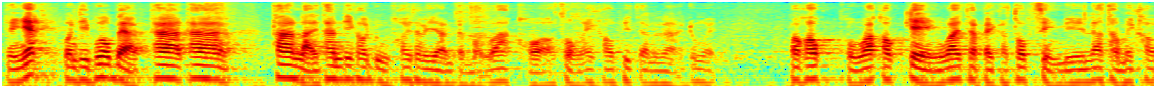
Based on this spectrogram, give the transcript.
อย่างเงี้ยบางทีพวกแบบถ้าถ้าถ้าหลายท่านที่เขาดูเขาจะพยายามจะบอกว่าขอส่งให้เขาพิจารณาด้วย เพราะเขาผมว่าเขาเก่งว่าจะไปกระทบสิ่งนี้ แล้วทำให้เขา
